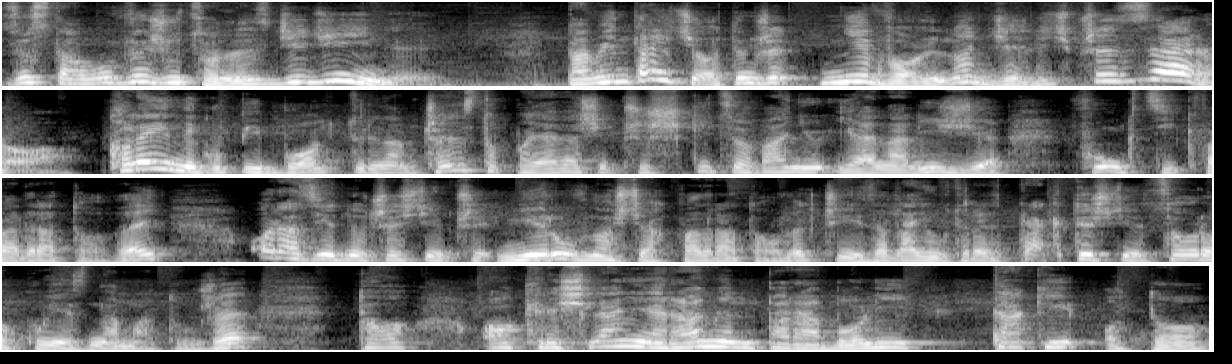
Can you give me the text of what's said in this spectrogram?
zostało wyrzucone z dziedziny. Pamiętajcie o tym, że nie wolno dzielić przez zero. Kolejny głupi błąd, który nam często pojawia się przy szkicowaniu i analizie funkcji kwadratowej oraz jednocześnie przy nierównościach kwadratowych, czyli zadaniu, które praktycznie co roku jest na maturze, to określanie ramion paraboli takiej oto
